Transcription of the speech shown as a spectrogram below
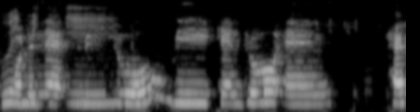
for the next video we can draw and have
